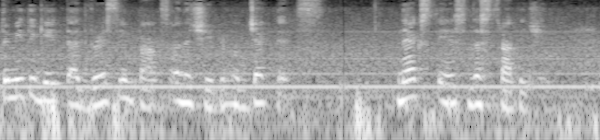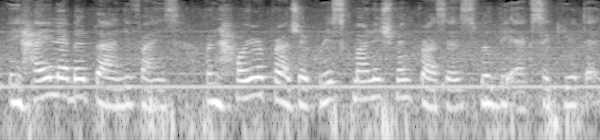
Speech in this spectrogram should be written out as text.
to mitigate the adverse impacts on achieving objectives. Next is the strategy. A high-level plan defines on how your project risk management process will be executed.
